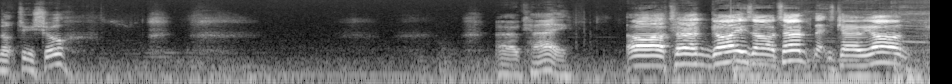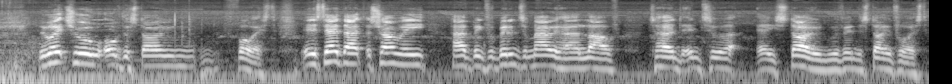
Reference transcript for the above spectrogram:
Not too sure. Okay. Our turn, guys. Our turn. Let's carry on. The ritual of the stone forest. It is said that Ashima have been forbidden to marry her love turned into a, a stone within the stone forest.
